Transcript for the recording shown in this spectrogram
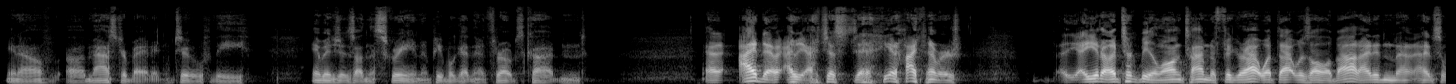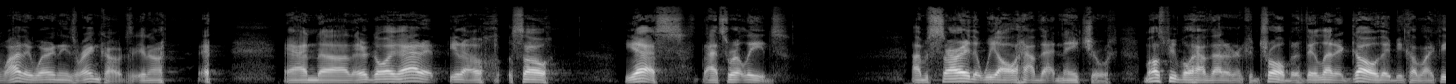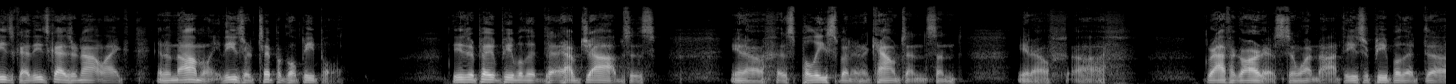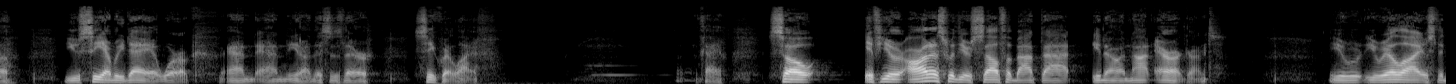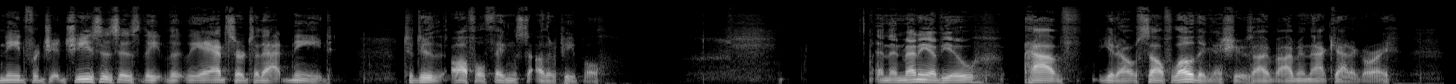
you know, uh, masturbating to the images on the screen and people getting their throats cut. And, and I, I, mean, I just, uh, you know, I never, you know, it took me a long time to figure out what that was all about. I didn't, I said, why are they wearing these raincoats, you know? and uh, they're going at it, you know. So, yes, that's where it leads. I'm sorry that we all have that nature. Most people have that under control, but if they let it go, they become like these guys. These guys are not like an anomaly. These are typical people. These are people that, have jobs as, you know, as policemen and accountants and, you know, uh, graphic artists and whatnot. These are people that uh, you see every day at work, and and you know this is their secret life. Okay, so if you're honest with yourself about that, you know, and not arrogant, you you realize the need for Jesus is the, the, the answer to that need to do awful things to other people. And then many of you have, you know, self-loathing issues. i I'm in that category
